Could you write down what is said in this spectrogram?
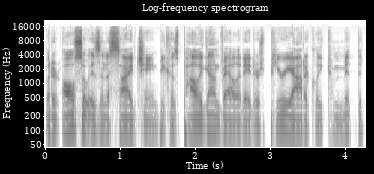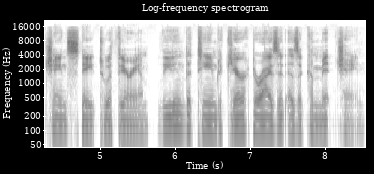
but it also isn't a side chain because Polygon validators periodically commit the chain's state to Ethereum, leading the team to characterize it as a commit chain.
